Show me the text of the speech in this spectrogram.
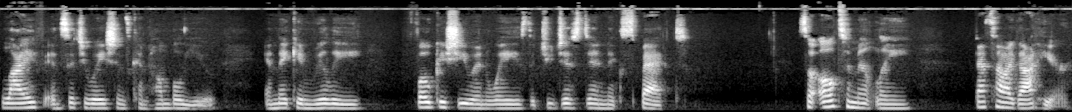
life and situations can humble you, and they can really focus you in ways that you just didn't expect. So ultimately, that's how I got here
